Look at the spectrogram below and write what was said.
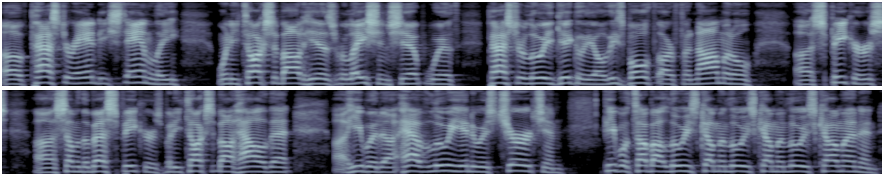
of Pastor Andy Stanley when he talks about his relationship with Pastor Louie Giglio. These both are phenomenal uh, speakers, uh, some of the best speakers. But he talks about how that uh, he would uh, have Louie into his church, and people would talk about Louie coming, Louie coming, Louie coming, and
